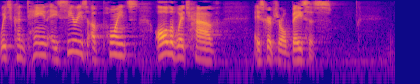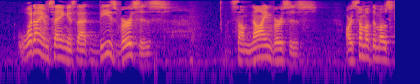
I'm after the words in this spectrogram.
which contain a series of points, all of which have a scriptural basis. What I am saying is that these verses, some nine verses, are some of the most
